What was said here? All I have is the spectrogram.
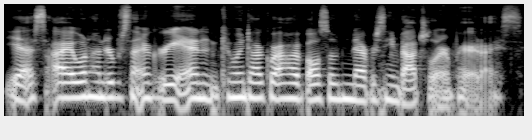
yes, I 100% agree. And can we talk about how I've also never seen Bachelor in Paradise?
